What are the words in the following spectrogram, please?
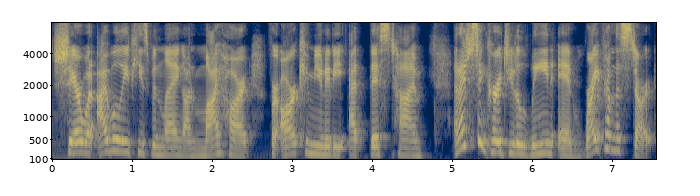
share what I believe He's been laying on my heart for our community at this time. And I just encourage you to lean in right from the start,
